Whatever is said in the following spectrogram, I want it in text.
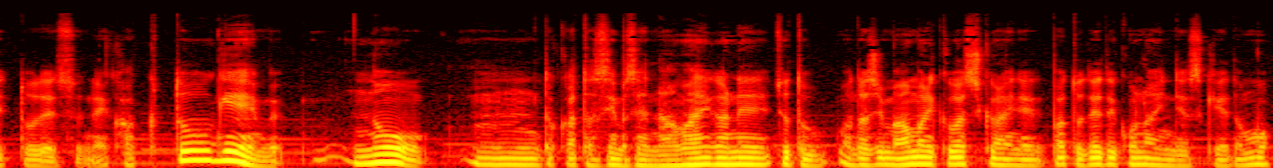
ー、とですね格闘ゲームのうんとかすいません名前がねちょっと私もあんまり詳しくないんでパッと出てこないんですけれども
